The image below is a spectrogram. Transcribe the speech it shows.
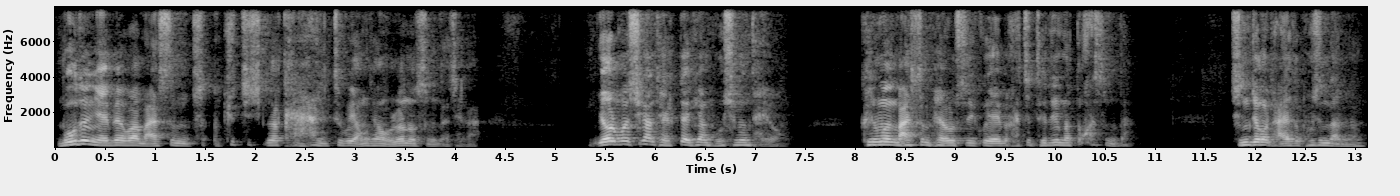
모든 예배와 말씀 큐티식을 다 유튜브 영상 올려놓습니다 제가. 여러분 시간 될 때 그냥 보시면 돼요. 그러면 말씀 배울 수 있고 예배 같이 드리는 건 똑같습니다. 진정을 다해서 보신다면.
